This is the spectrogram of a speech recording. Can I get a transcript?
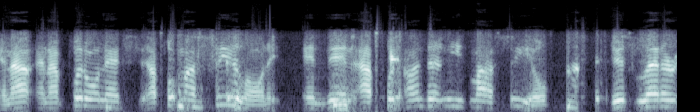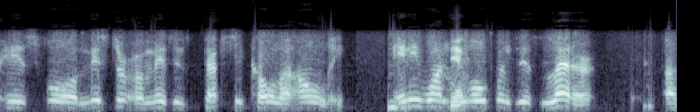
And I and I put on that I put my seal on it and then I put underneath my seal this letter is for Mr. or Mrs. Pepsi Cola only. Anyone Yep. who opens this letter uh,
